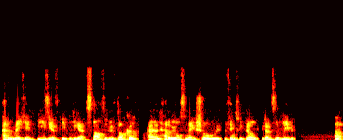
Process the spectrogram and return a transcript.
how do we make it easier for people to get started with Docker? And how do we also make sure with the things we build, we don't sort of leave uh,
